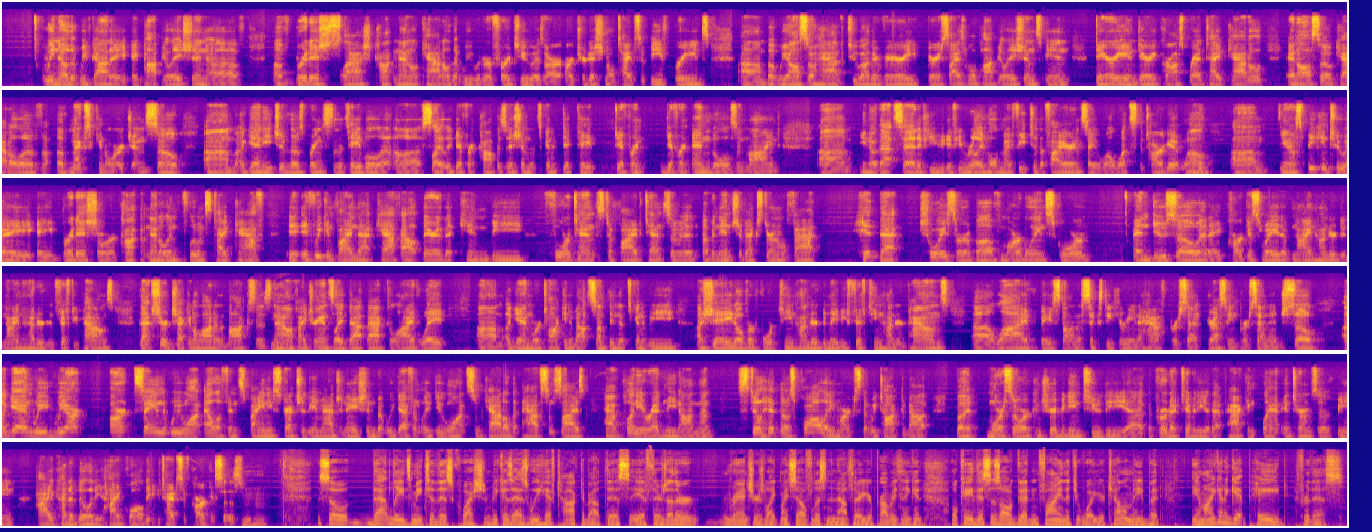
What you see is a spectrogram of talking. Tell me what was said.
we know that we've got a, a population of of British slash continental cattle that we would refer to as our, our traditional types of beef breeds. Um, but we also have two other very, very sizable populations in dairy and dairy crossbred type cattle, and also cattle of, of Mexican origin. So, um, again, each of those brings to the table a, a slightly different composition that's going to dictate different different end goals in mind. Um, you know, that said, if you if you really hold my feet to the fire and say, well, what's the target? Well, mm-hmm. um, you know, speaking to a a British or continental influence type calf, if we can find that calf out there that can be four tenths to five tenths of, a, of an inch of external fat, hit that choice or above marbling score, and do so at a carcass weight of 900 to 950 pounds, that's sure checking a lot of the boxes. Now, if I translate that back to live weight, um, again, we're talking about something that's going to be a shade over 1,400 to maybe 1,500 pounds uh, live based on a 63.5% dressing percentage. So, again, we, we aren't aren't saying that we want elephants by any stretch of the imagination, but we definitely do want some cattle that have some size, have plenty of red meat on them, still hit those quality marks that we talked about, but more so are contributing to the uh, the productivity of that packing plant in terms of being high cutability, high quality types of carcasses. Mm-hmm. So that leads me to this question because as we have talked about this, if there's other ranchers like myself listening out there, you're probably thinking, okay, this is all good and fine that you, what you're telling me, but am I going to get paid for this?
